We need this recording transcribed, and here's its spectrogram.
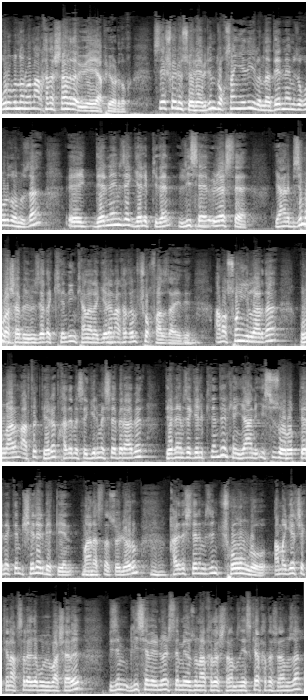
grubundan olan arkadaşları da üye yapıyorduk. Size şöyle söyleyebilirim. 97 yılında derneğimizi kurduğumuzda e, derneğimize gelip giden lise, üniversite yani bizim ulaşabildiğimiz ya da kendi imkanlarıyla gelen arkadaşlarımız çok fazlaydı. Ama son yıllarda bunların artık devlet kademesine girmesiyle beraber derneğimize gelip giden derken yani işsiz olup dernekten bir şeyler bekleyen manasında söylüyorum. Kardeşlerimizin çoğunluğu ama gerçekten Aksaray'da bu bir başarı. Bizim lise ve üniversite mezunu arkadaşlarımızın, eski arkadaşlarımızdan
